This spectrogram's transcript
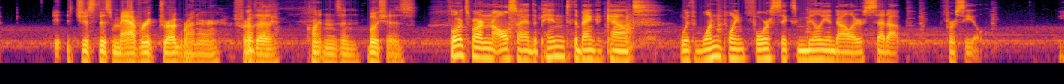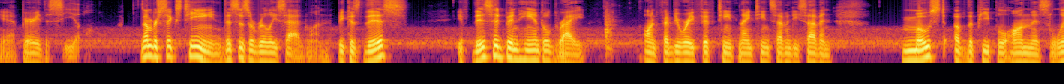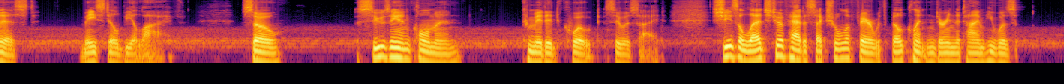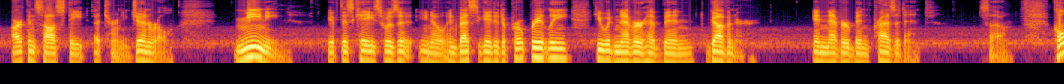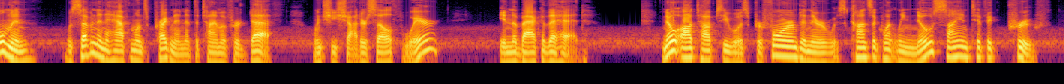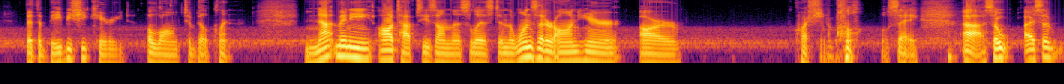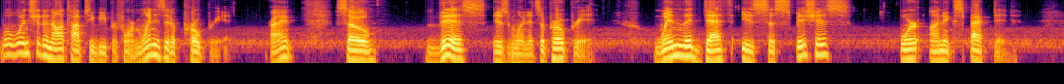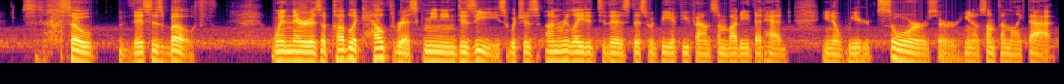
just this maverick drug runner for okay. the Clintons and Bushes. Florence Martin also had the pin to the bank account with $1.46 million set up for Seal. Yeah, Barry the Seal. Number 16, this is a really sad one because this, if this had been handled right on February 15th, 1977, most of the people on this list may still be alive. So, Suzanne Coleman committed, quote, suicide. She's alleged to have had a sexual affair with Bill Clinton during the time he was Arkansas State Attorney General. Meaning, if this case was, uh, you know, investigated appropriately, he would never have been governor and never been president. So, Coleman was seven and a half months pregnant at the time of her death when she shot herself where? In the back of the head. No autopsy was performed, and there was consequently no scientific proof that the baby she carried belonged to Bill Clinton not many autopsies on this list, and the ones that are on here are questionable, we'll say. Uh, so I said, well, when should an autopsy be performed? When is it appropriate? Right? So this is when it's appropriate. When the death is suspicious or unexpected. So this is both. When there is a public health risk, meaning disease, which is unrelated to this, this would be if you found somebody that had, you know, weird sores or, you know, something like that.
